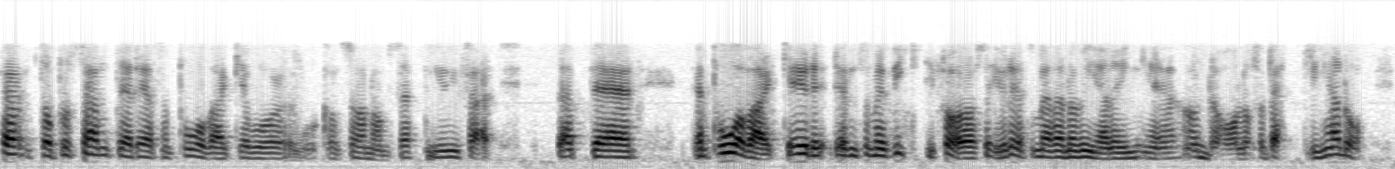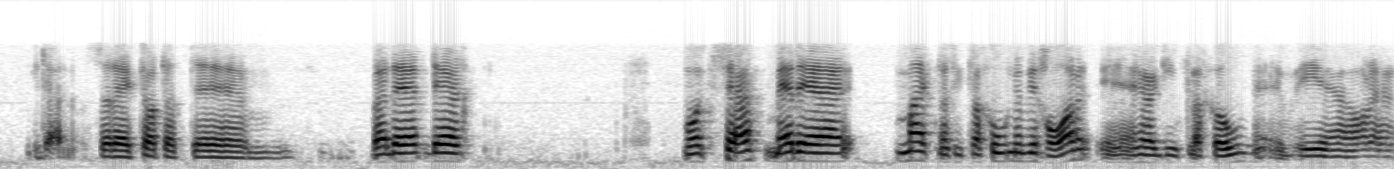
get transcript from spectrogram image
15 procent är det som påverkar vår, vår koncernomsättning ungefär. Så att eh, den påverkar ju, den som är viktig för oss är ju det som är renovering, eh, underhåll och förbättringar då i den. Så det är klart att, eh, men det, det vad säga, med det marknadssituationen vi har, eh, hög inflation, eh, vi har eh,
